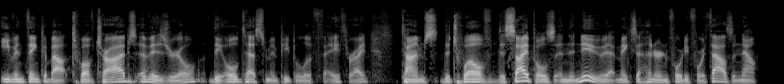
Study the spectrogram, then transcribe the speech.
Even think about 12 tribes of Israel, the Old Testament people of faith, right? Times the 12 disciples in the New, that makes 144,000. Now,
